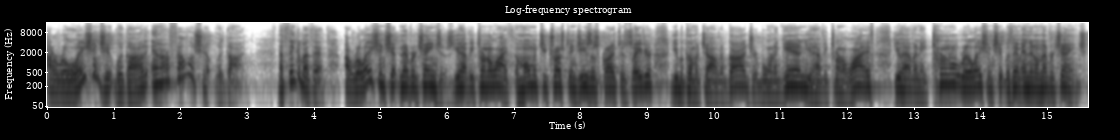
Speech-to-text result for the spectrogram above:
our relationship with God and our fellowship with God. Now think about that. A relationship never changes. You have eternal life. The moment you trust in Jesus Christ as Savior, you become a child of God. You're born again. You have eternal life. You have an eternal relationship with Him, and it'll never change.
